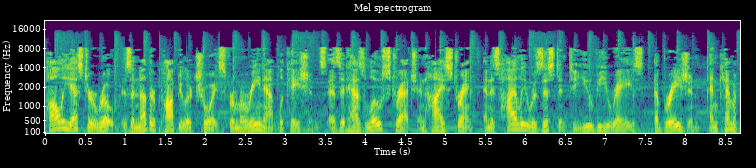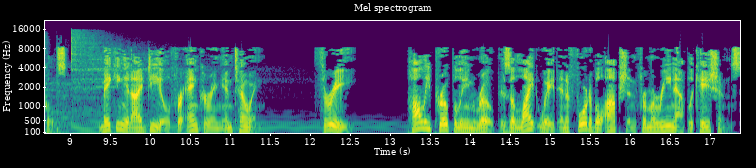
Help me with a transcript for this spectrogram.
Polyester rope is another popular choice for marine applications as it has low stretch and high strength and is highly resistant to UV rays, abrasion, and chemicals, making it ideal for anchoring and towing. 3. Polypropylene rope is a lightweight and affordable option for marine applications.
